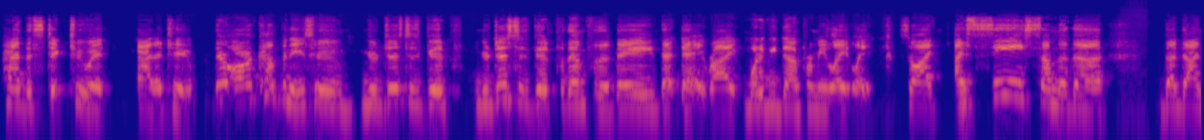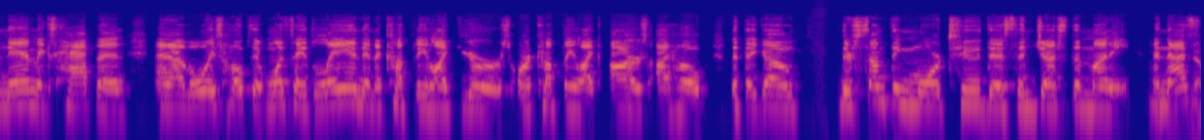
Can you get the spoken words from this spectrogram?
had the stick to it attitude. There are companies who you're just as good you're just as good for them for the day that day, right? What have you done for me lately? So I I see some of the the dynamics happen and I've always hoped that once they land in a company like yours or a company like ours, I hope that they go there's something more to this than just the money. And that's yeah.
